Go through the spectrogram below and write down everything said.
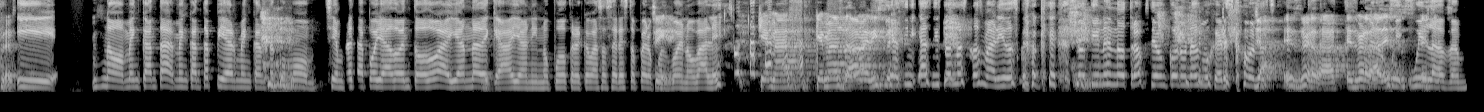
y no, me encanta, me encanta Pierre, me encanta cómo siempre te ha apoyado en todo. Ahí anda de que, ay, Ani, no puedo creer que vas a hacer esto, pero pues Sí. bueno, vale. ¿Qué más? ¿Qué más da? Me dice. así, así son nuestros maridos, creo que no tienen otra opción con unas mujeres como Ya, nosotros. es verdad, es verdad. Pero we, we es- love them.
